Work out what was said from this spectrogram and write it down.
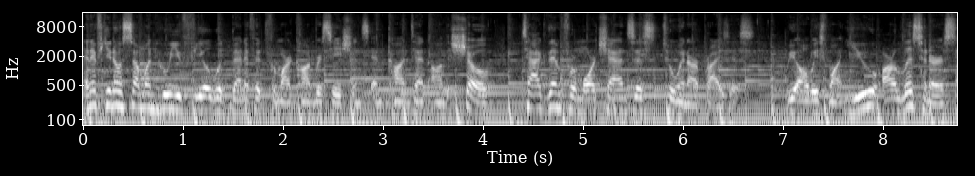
And if you know someone who you feel would benefit from our conversations and content on the show, tag them for more chances to win our prizes. We always want you, our listeners,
